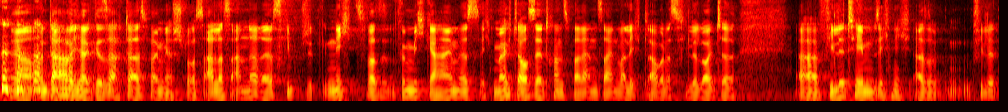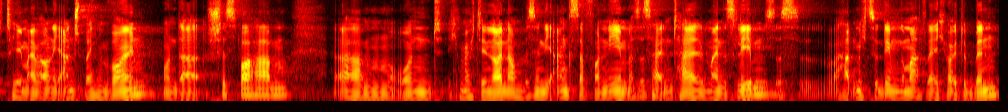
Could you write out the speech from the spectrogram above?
Ja, und da habe ich halt gesagt, da ist bei mir Schluss. Alles andere, es gibt nichts, was für mich geheim ist. Ich möchte auch sehr transparent sein, weil ich glaube, dass viele Leute äh, viele Themen sich nicht, also viele Themen einfach auch nicht ansprechen wollen und da Schiss vorhaben. Ähm, und ich möchte den Leuten auch ein bisschen die Angst davon nehmen. Es ist halt ein Teil meines Lebens. Es hat mich zu dem gemacht, wer ich heute bin.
